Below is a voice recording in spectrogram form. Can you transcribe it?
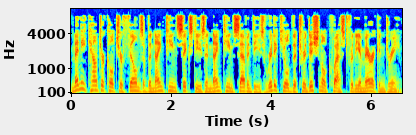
Many counterculture films of the 1960s and 1970s ridiculed the traditional quest for the American dream.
